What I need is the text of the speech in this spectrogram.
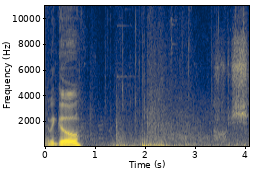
There we go. Holy shit.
